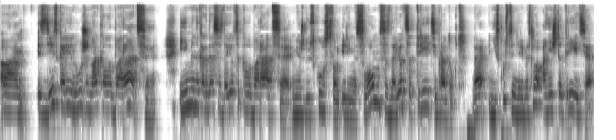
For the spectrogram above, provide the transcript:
А, здесь скорее нужна коллаборация. И именно когда создается коллаборация между искусством и ремеслом, создается третий продукт. Да? Не искусство, не ремесло, а нечто третье,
